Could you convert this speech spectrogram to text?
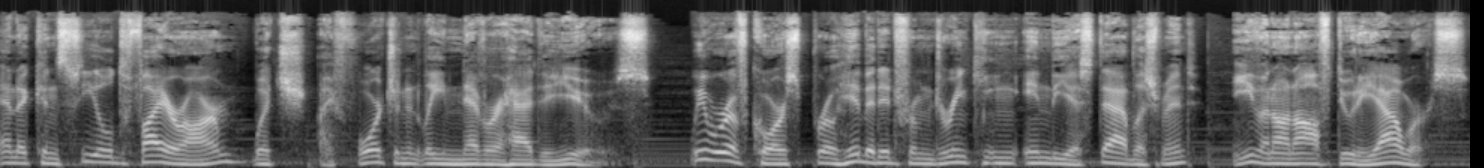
and a concealed firearm, which I fortunately never had to use. We were, of course, prohibited from drinking in the establishment, even on off duty hours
